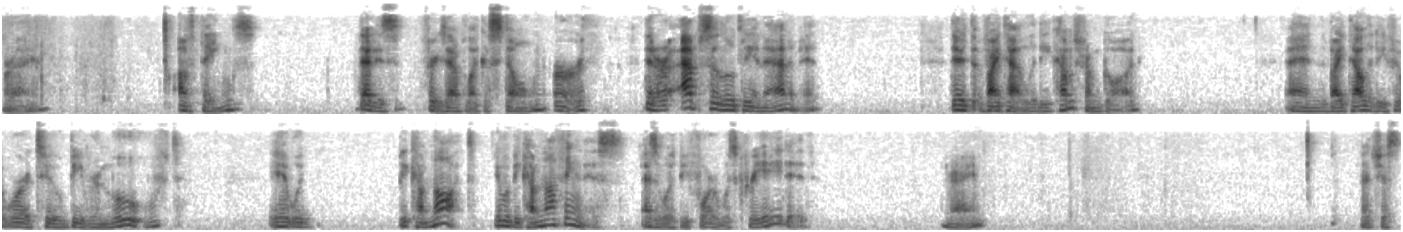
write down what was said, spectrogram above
right, of things, that is for example, like a stone, earth, that are absolutely inanimate, their vitality comes from God. And vitality, if it were to be removed, it would become naught. It would become nothingness as it was before it was created. Right? That's just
